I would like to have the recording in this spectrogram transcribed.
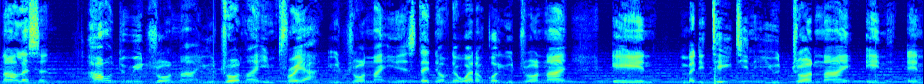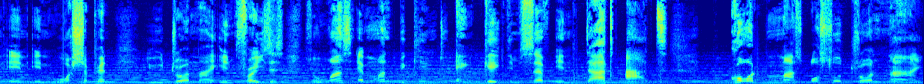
Now listen. How do we draw nigh? You draw nigh in prayer, you draw nigh in the study of the word of God, you draw nigh in meditating, you draw nigh in, in, in, in worshiping, you draw nigh in praises. So once a man begins to engage himself in that act, God must also draw nigh.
